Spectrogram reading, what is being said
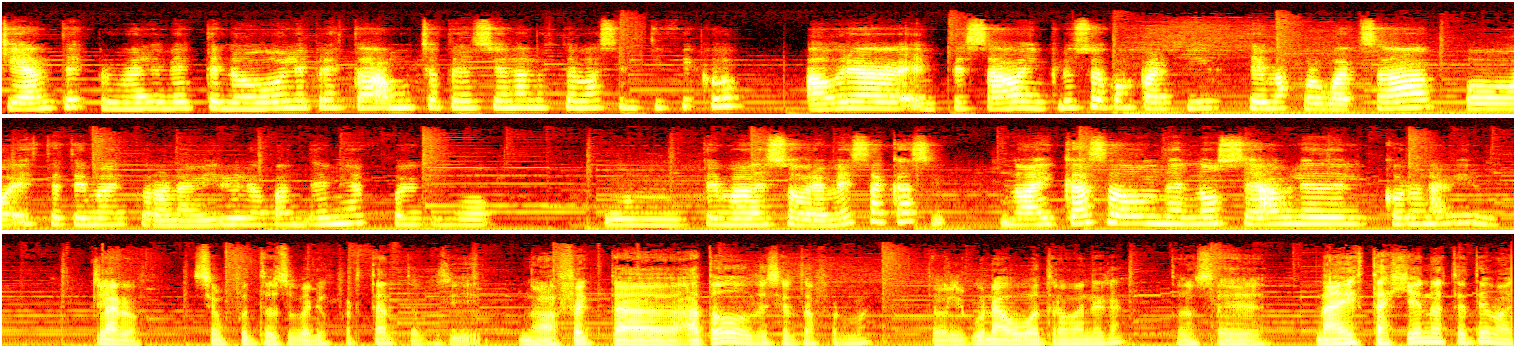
que antes probablemente no le prestaba mucha atención a los temas científicos, ahora empezaba incluso a compartir temas por WhatsApp o este tema del coronavirus y la pandemia fue como un tema de sobremesa casi. No hay casa donde no se hable del coronavirus. claro, es un punto súper importante, pues sí, nos afecta a todos de cierta forma, de alguna u otra manera. Entonces, nadie está ajeno a este tema.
